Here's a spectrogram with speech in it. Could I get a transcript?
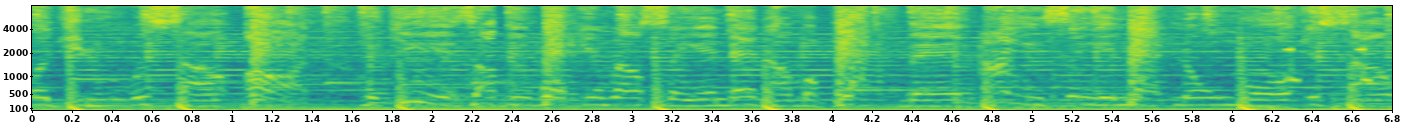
I'm a Jew, it sound odd? For years I've been walking around saying that I'm a black man. I ain't saying that no more, it sound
